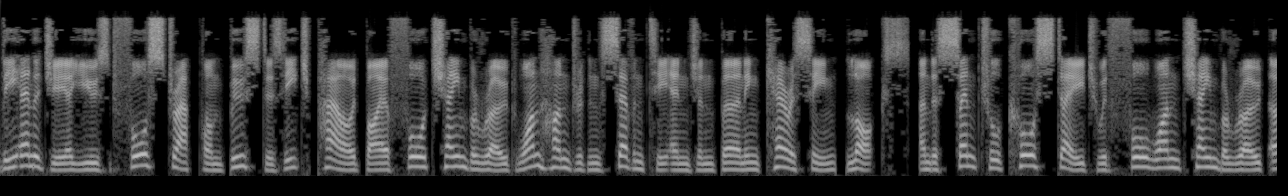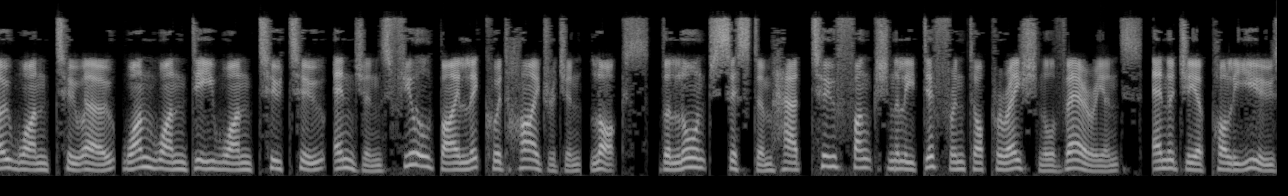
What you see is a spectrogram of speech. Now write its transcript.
the Energia used four strap-on boosters each powered by a four-chamber Rode 170 engine burning kerosene, LOX, and a central core stage with four one-chamber Rode 0120-11D122 engines fueled by liquid hydrogen, LOX. The launch system had two functionally different operational variants, Energia Polyus,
